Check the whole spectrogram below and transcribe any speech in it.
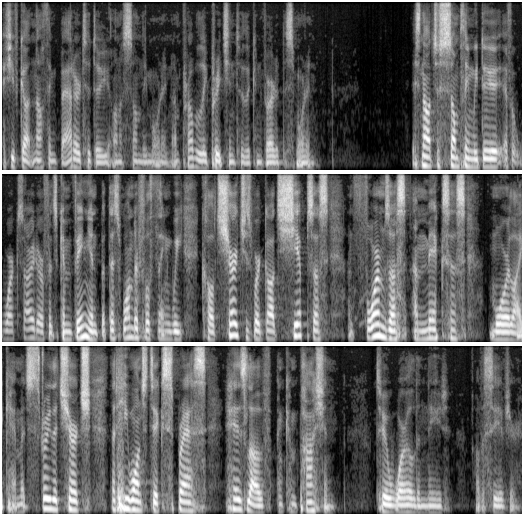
if you've got nothing better to do on a Sunday morning. I'm probably preaching to the converted this morning. It's not just something we do if it works out or if it's convenient, but this wonderful thing we call church is where God shapes us and forms us and makes us more like Him. It's through the church that He wants to express His love and compassion to a world in need of a Savior.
